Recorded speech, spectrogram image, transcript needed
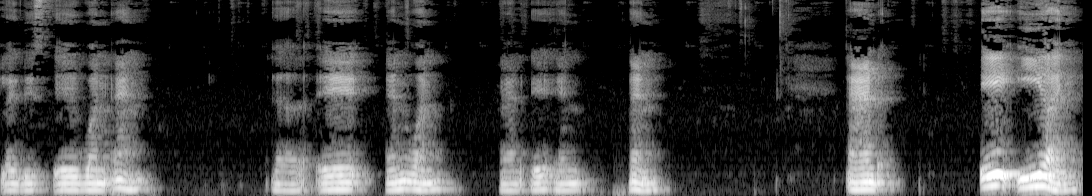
like this a1n uh, an1 and ann and aei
